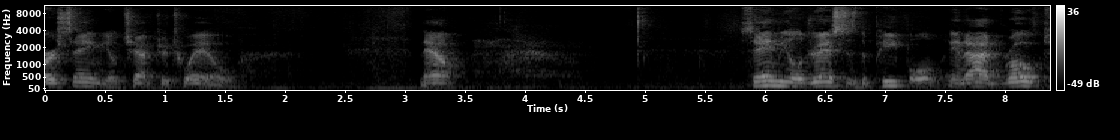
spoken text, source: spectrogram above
1 Samuel chapter 12. Now, Samuel addresses the people, and I wrote,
